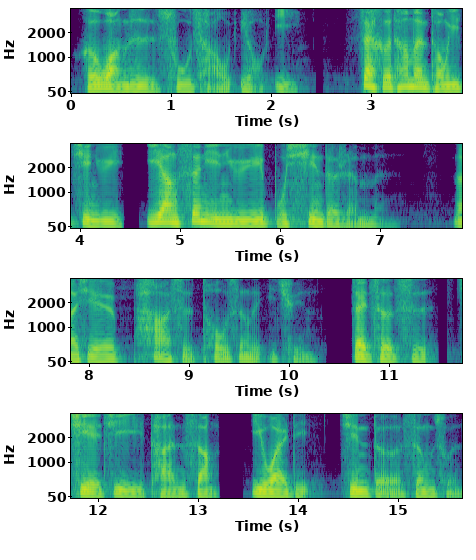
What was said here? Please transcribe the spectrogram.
和往日出草有异，在和他们同一境遇，一样呻吟于不幸的人们。那些怕死偷生的一群，在这次血祭坛上意外地尽得生存，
